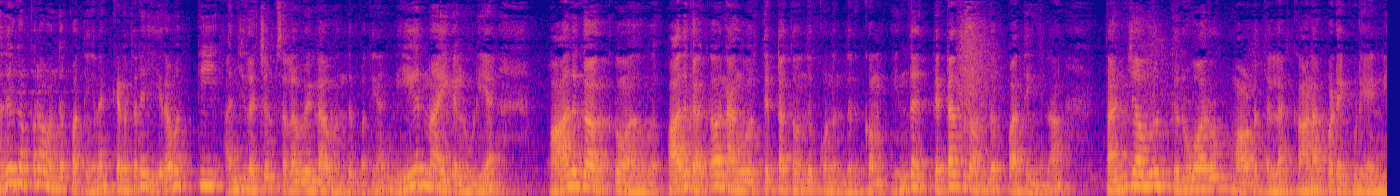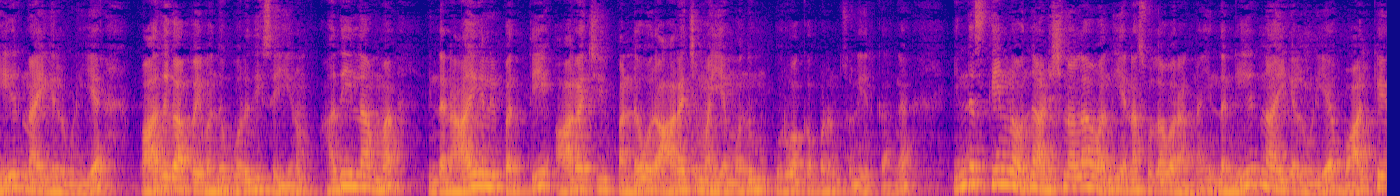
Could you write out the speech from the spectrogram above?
அதுக்கப்புறம் வந்து பார்த்தீங்கன்னா கிட்டத்தட்ட இருபத்தி அஞ்சு லட்சம் செலவில்லா வந்து பார்த்தீங்கன்னா நீர்நாய்களுடைய பாதுகாக்க பாதுகாக்க நாங்கள் ஒரு திட்டத்தை வந்து கொண்டு வந்திருக்கோம். இந்த திட்டத்தில் வந்து பார்த்தீங்கன்னா தஞ்சாவூர் திருவாரூர் மாவட்டத்தில் காணப்படக்கூடிய நீர்நாய்களுடைய பாதுகாப்பை வந்து உறுதி செய்யணும். அது இல்லாமல் இந்த நாய்களை பற்றி ஆராய்ச்சி பண்ண ஒரு ஆராய்ச்சி மையம் வந்து உருவாக்கப்படும் சொல்லியிருக்காங்க. இந்த ஸ்கீமில் வந்து அடிஷ்னலாக வந்து என்ன சொல்ல வராங்கன்னா இந்த நீர்நாய்களுடைய வாழ்க்கை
